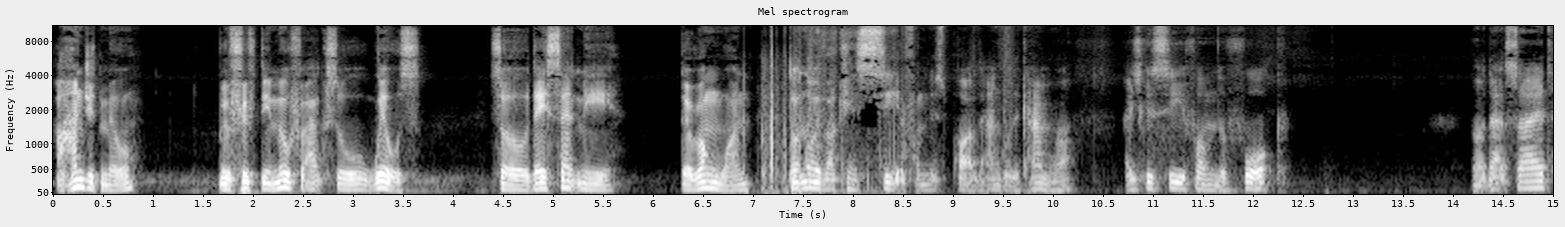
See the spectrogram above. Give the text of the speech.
100 mil with 50 mil for axle wheels. So they sent me the wrong one. Don't know if I can see it from this part of the angle of the camera. As you can see from the fork, not that side.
